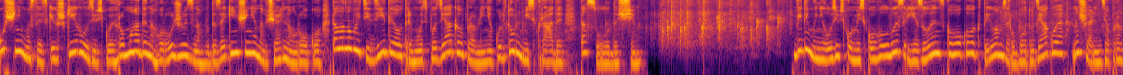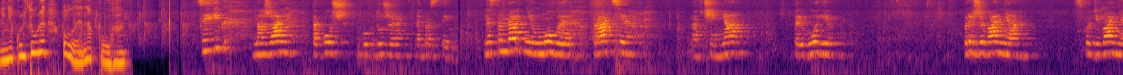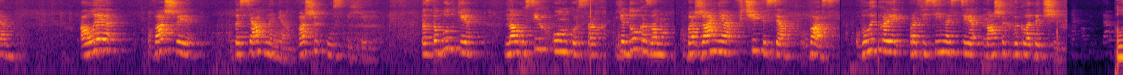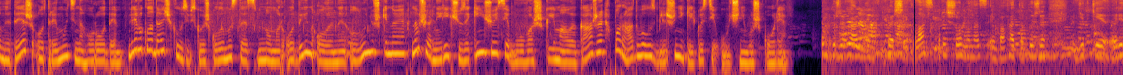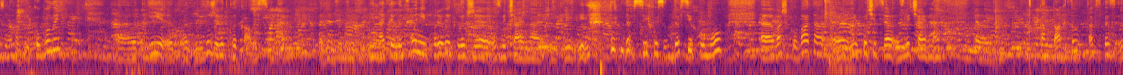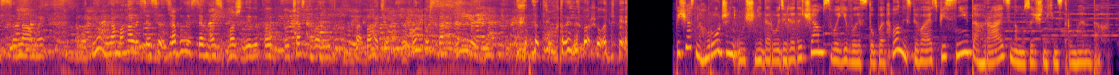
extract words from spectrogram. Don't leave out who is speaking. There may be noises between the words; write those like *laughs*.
Speaker 1: Учнів мистецьких шкіл Лозівської громади нагороджують з нагоди закінчення навчального року. Талановиті діти отримують подяки управління культури міськради та солодощі. Від імені Лозівського міського голови Сергія Зеленського колективам за роботу дякує начальниця управління культури Олена Пуга.
Speaker 2: Цей рік, на жаль, також був дуже непростим. Нестандартні умови праці, навчання, тривоги, переживання, сподівання. Але ваші досягнення, ваші успіхи та здобутки на усіх конкурсах є доказом бажання вчитися вас, великої професійності наших викладачів.
Speaker 1: Вони теж отримують нагороди. Для викладачки Лузівської школи мистецтв номер 1 Олени Лунюшкіної навчальний рік, що закінчується, був важким, але каже, порадувало збільшення кількості учнів у школі.
Speaker 3: Дуже гарний перший клас прийшов у нас багато дуже дітки різного віку були. Е, І е, дуже відкликалися. І на телефоні привикли вже, звичайно, і, і, *laughs* до, всіх, до всіх умов. Е, Важкувато і хочеться, звичайно, контакту, так сказати, з нами. От, ну, намагалися, зробили все мож- можливе, по- поучаствували ба- багатьох конкурсах і *laughs* затримали нагороди.
Speaker 1: Під час нагороджень учні дарують глядачам свої виступи. Вони співають пісні та грають на музичних інструментах.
